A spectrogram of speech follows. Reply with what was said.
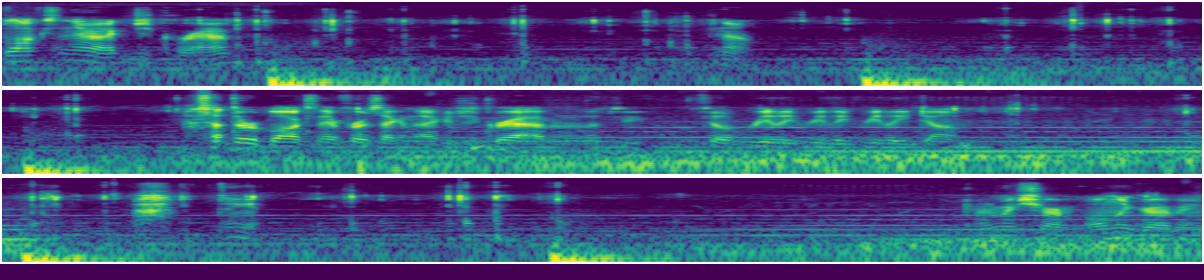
Blocks in there I can just grab? No. I thought there were blocks in there for a second that I could just grab, and me feel really, really, really dumb. Ah, dang it. Trying to make sure I'm only grabbing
